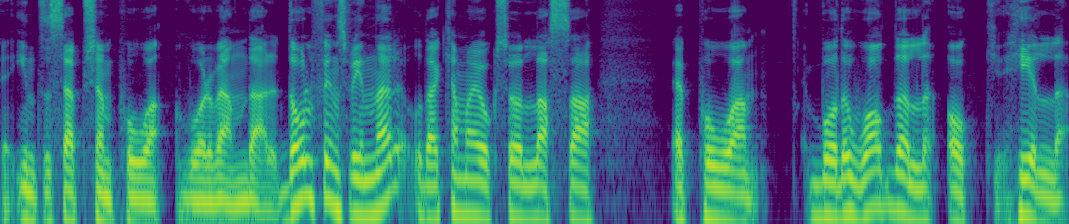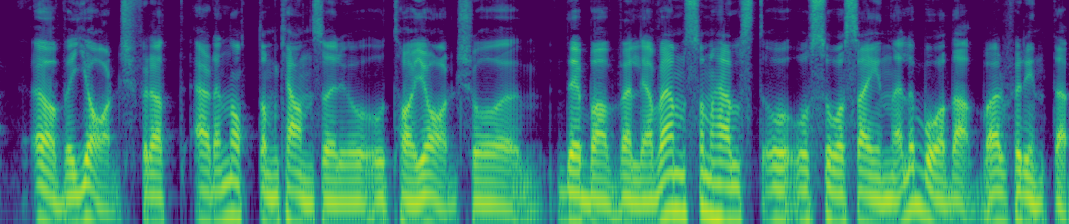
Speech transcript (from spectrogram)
Eh, interception på vår vän där. Dolphins vinner och där kan man ju också lassa eh, på både Waddle och Hill över yards. För att är det något de kan så är det att, ta yards. Och det är bara att välja vem som helst och, och såsa in, eller båda. Varför inte?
